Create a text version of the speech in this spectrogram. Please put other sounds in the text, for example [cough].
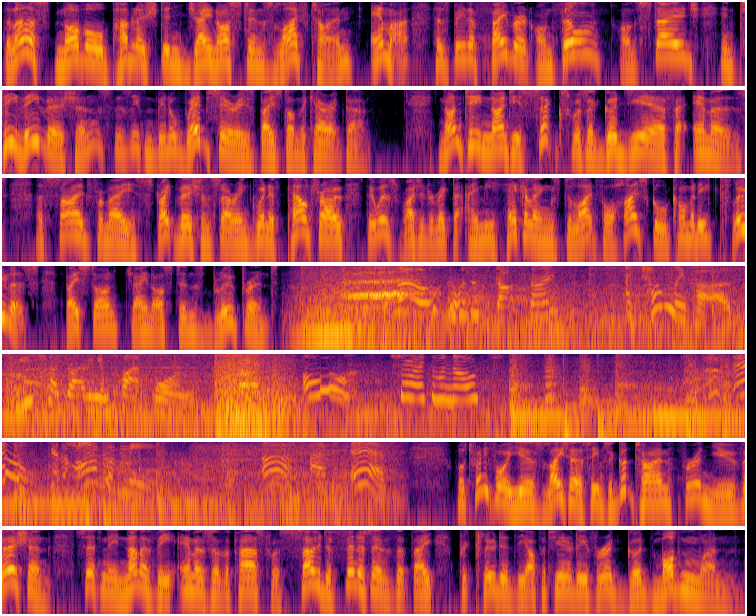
The last novel published in Jane Austen's lifetime, Emma, has been a favourite on film, on stage, in TV versions. There's even been a web series based on the character. 1996 was a good year for Emmas. Aside from a straight version starring Gwyneth Paltrow, there was writer-director Amy Heckerling's delightful high school comedy Clueless, based on Jane Austen's blueprint. Hello, there was a stop sign. I totally paused. You try driving in platforms. Oh, should I write them a note? Ew, get off of me. Ah, as if. Well, 24 years later seems a good time for a new version. Certainly none of the Emmas of the past were so definitive that they precluded the opportunity for a good modern one.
